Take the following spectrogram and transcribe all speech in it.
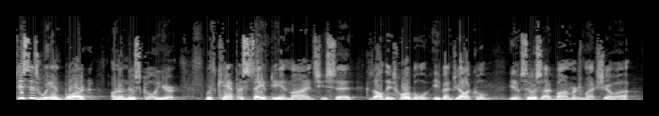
just as we embark on a new school year. With campus safety in mind, she said, because all these horrible evangelical, you know, suicide bombers might show up,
